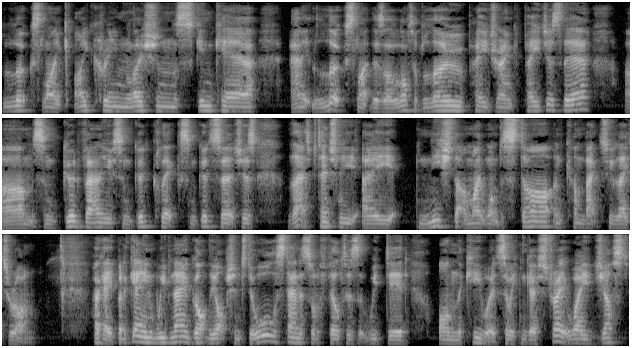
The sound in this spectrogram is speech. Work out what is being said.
Looks like eye cream, lotions, skincare, and it looks like there's a lot of low page rank pages there. Um, some good value, some good clicks, some good searches. That's potentially a niche that I might want to start and come back to later on. Okay, but again, we've now got the option to do all the standard sort of filters that we did on the keywords. So we can go straight away just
